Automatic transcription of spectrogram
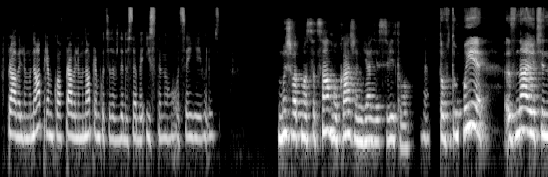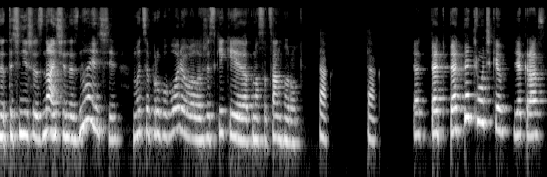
в правильному напрямку, а в правильному напрямку це завжди до себе істинного. Оце і є еволюція. Ми ж в атмосатсангу кажемо, я є світло. Да. Тобто ми, знаючи, точніше, знаючи, не знаючи, ми це проговорювали вже скільки атмосатсангу років. Так, так, П'ять, п'ять, п'ять, п'ять рочків якраз,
